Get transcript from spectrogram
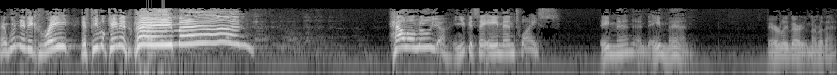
And wouldn't it be great if people came in, Amen! Hallelujah! And you could say Amen twice. Amen and Amen. Verily, verily. Remember that?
